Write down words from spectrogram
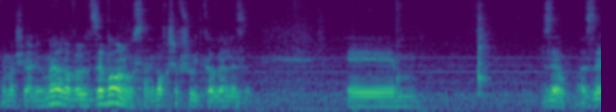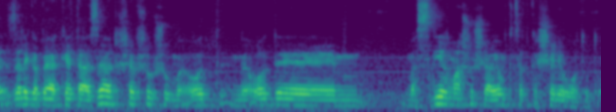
זה מה שאני אומר, אבל זה בונוס, אני לא חושב שהוא התכוון לזה. אמ, זהו, אז זה, זה לגבי הקטע הזה, אני חושב שהוא, שהוא מאוד, מאוד אמ, מסגיר משהו שהיום קצת קשה לראות אותו.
